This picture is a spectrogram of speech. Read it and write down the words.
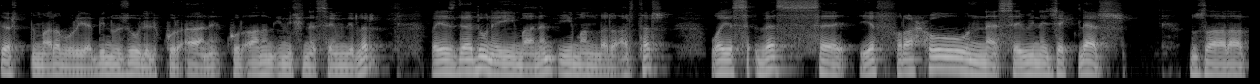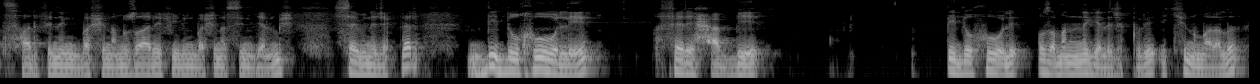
Dört numara buraya. Binuzulil Kur'an'ı. Kur'an'ın inişine sevinirler. Ve yezdâdûne imanen. imanları artar. Ve ve seyefrahûne. Sevinecekler. Muzarat harfinin başına, muzari fiilin başına sin gelmiş. Sevinecekler. Biduhuli feriha bi biduhuli o zaman ne gelecek buraya? İki numaralı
